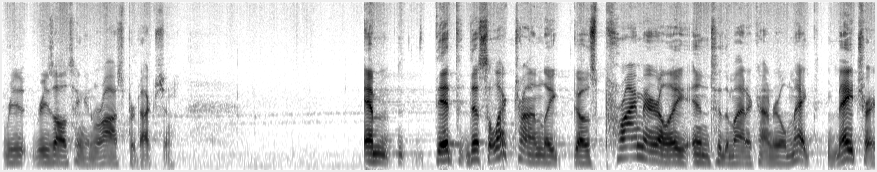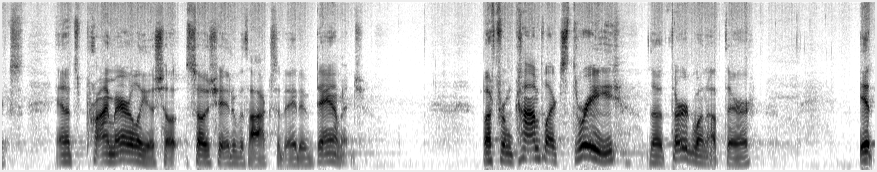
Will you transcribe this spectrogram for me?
re resulting in ROS production. And it, this electron leak goes primarily into the mitochondrial ma matrix, and it's primarily associated with oxidative damage. But from complex 3, the third one up there, it,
